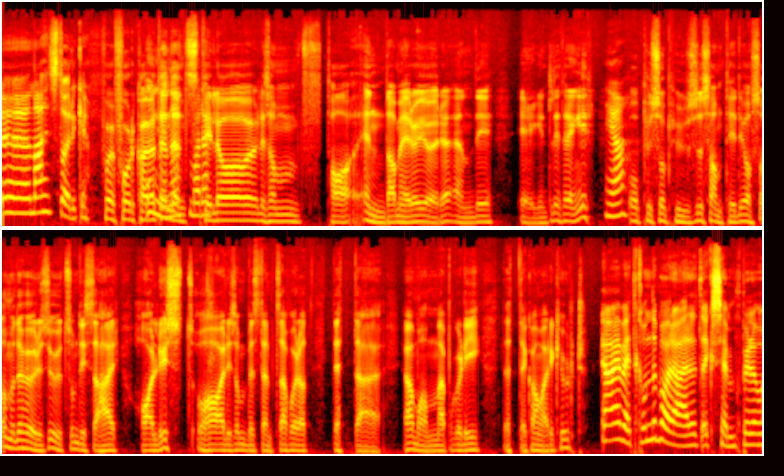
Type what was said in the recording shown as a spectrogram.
Uh, nei, det står ikke. For folk har jo Ungene, tendens bare. til å liksom ta enda mer å gjøre enn de egentlig trenger. Ja. Og pusse opp huset samtidig også, men det høres jo ut som disse her har lyst, og har liksom bestemt seg for at dette ja, mannen er på glid, dette kan være kult. Ja, jeg vet ikke om det bare er et eksempel å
